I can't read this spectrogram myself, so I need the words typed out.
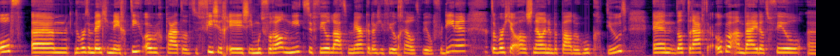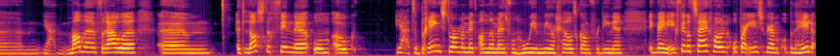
of um, er wordt een beetje negatief over gepraat dat het viezig is. Je moet vooral niet te veel laten merken dat je veel geld wil verdienen. Dan word je al snel in een bepaalde hoek geduwd. En dat draagt er ook wel aan bij dat veel um, ja, mannen, vrouwen um, het lastig vinden om ook ja, te brainstormen met andere mensen van hoe je meer geld kan verdienen. Ik weet niet, ik vind dat zij gewoon op haar Instagram op een hele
